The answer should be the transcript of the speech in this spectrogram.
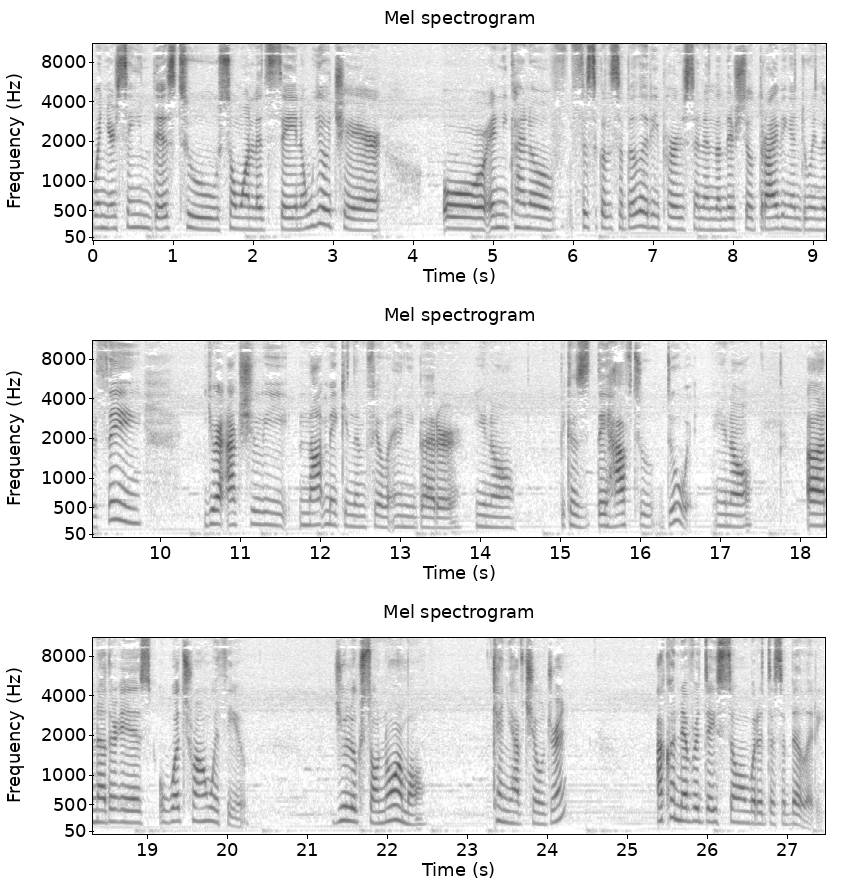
when you're saying this to someone, let's say in a wheelchair or any kind of physical disability person, and then they're still thriving and doing their thing, you're actually not making them feel any better, you know, because they have to do it, you know. Another is, what's wrong with you? You look so normal. Can you have children? I could never date someone with a disability.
